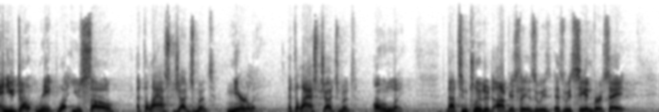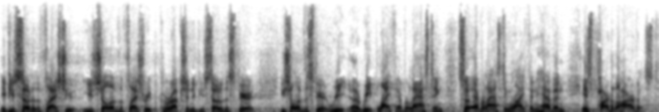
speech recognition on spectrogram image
And you don't reap what you sow at the last judgment merely, at the last judgment only. That's included, obviously, as we, as we see in verse 8. If you sow to the flesh, you, you shall of the flesh reap corruption. If you sow to the Spirit, you shall of the Spirit re, uh, reap life everlasting. So, everlasting life in heaven is part of the harvest.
